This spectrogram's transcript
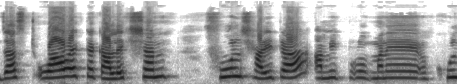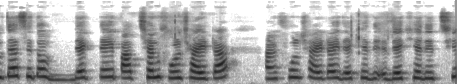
জাস্ট ওয়াও একটা কালেকশন ফুল শাড়িটা আমি মানে খুলতেছি তো দেখতেই পাচ্ছেন ফুল শাড়িটা। আমি ফুল শাড়িটাই দেখে দেখিয়ে দিচ্ছি।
